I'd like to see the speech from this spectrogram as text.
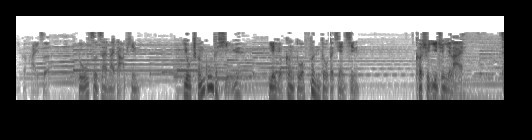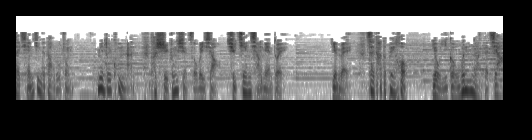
一个孩子独自在外打拼，有成功的喜悦，也有更多奋斗的艰辛。可是，一直以来，在前进的道路中，面对困难，他始终选择微笑，去坚强面对，因为在他的背后有一个温暖的家。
